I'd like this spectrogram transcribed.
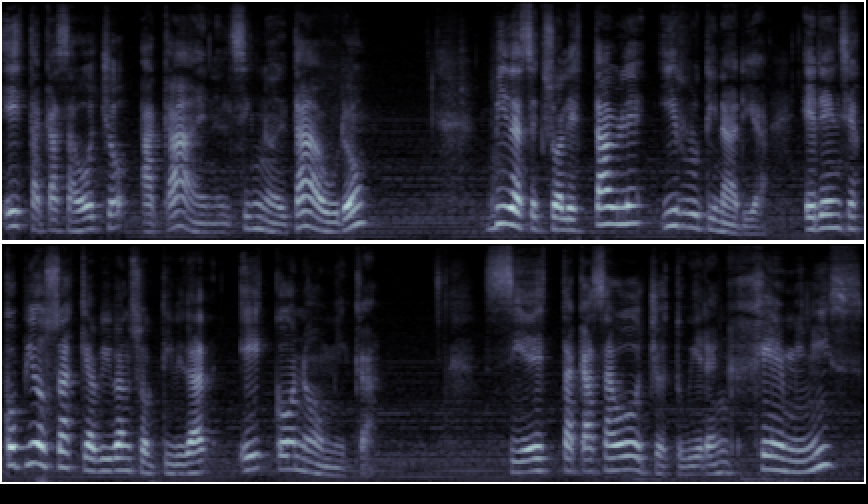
esta casa 8 acá en el signo de Tauro, vida sexual estable y rutinaria, herencias copiosas que avivan su actividad económica. Si esta casa 8 estuviera en Géminis,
